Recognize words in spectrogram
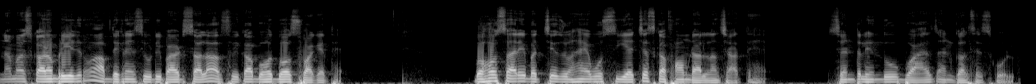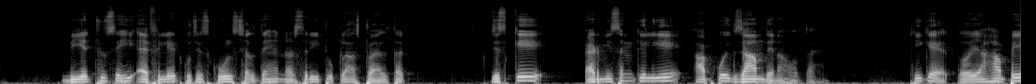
नमस्कार प्रियजनों, आप देख रहे हैं सी पाठशाला, आप सभी का बहुत बहुत स्वागत है। बहुत सारे बच्चे जो हैं, वो सी एच एस का फॉर्म डालना चाहते हैं। Central Hindu boys and girls school B H U से ही एफिलेट कुछ स्कूल्स चलते हैं नर्सरी टू क्लास ट्वेल्थ तक, जिसके एडमिशन के लिए आपको एग्ज़ाम देना होता है। ठीक है तो यहाँ पे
